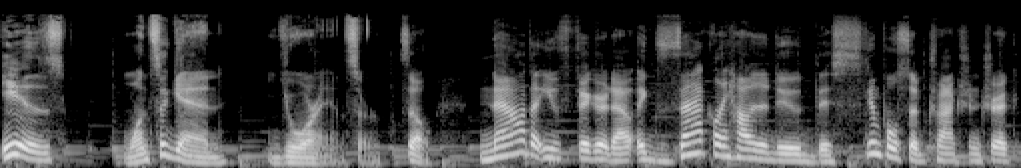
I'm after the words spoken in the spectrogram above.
is once again, your answer. So, now that you've figured out exactly how to do this simple subtraction trick,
